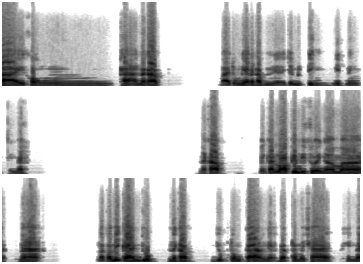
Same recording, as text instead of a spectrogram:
ปลายของฐานนะครับปลายตรงเนี้ยนะครับเนี่ยจะมีติ่งนิดนึงเห็นไหมนะครับ เป็นการล้อพิมพ์ที่สวยงามมากนะฮะแล้วก็มีการยุบนะครับ ยุบตรงกลางเนี่ยแบบธรรมชาติเห็นไหม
